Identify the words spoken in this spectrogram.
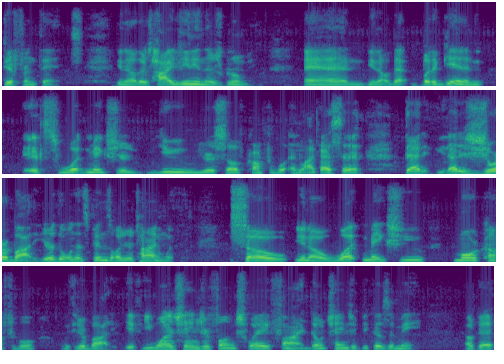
different things. You know, there's hygiene and there's grooming. And, you know, that, but again, it's what makes your you yourself comfortable. And like I said, that that is your body. You're the one that spends all your time with it. So, you know, what makes you more comfortable with your body? If you want to change your feng shui, fine. Don't change it because of me. Okay?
